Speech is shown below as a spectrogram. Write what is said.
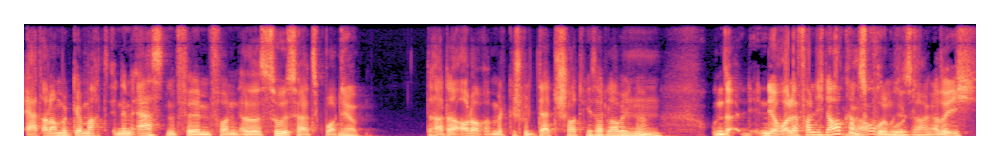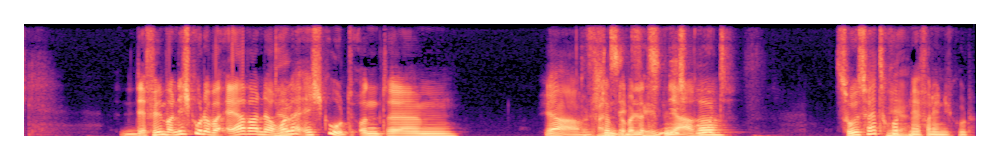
er hat auch noch mitgemacht in dem ersten Film von also Suicide Squad. ja. Da hat er auch noch mitgespielt. Deadshot hieß er, glaube ich. Ne? Und da, in der Rolle fand ich ihn auch ganz auch cool, muss gut. ich sagen. Also ich, der Film war nicht gut, aber er war in der Rolle echt gut. Und ähm, ja, Fandst stimmt. Aber letzten Jahre. gut? Suicide Squad? Ja. Nee, fand ich nicht gut.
